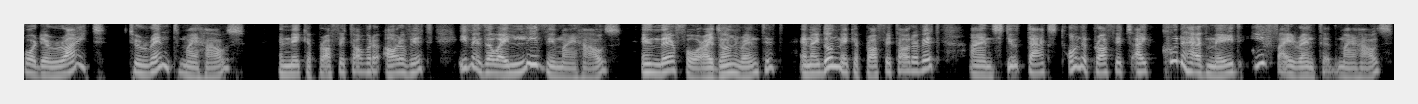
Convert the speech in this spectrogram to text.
for the right to rent my house and make a profit out of it, even though I live in my house and therefore I don't rent it and I don't make a profit out of it. I'm still taxed on the profits I could have made if I rented my house.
